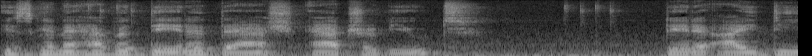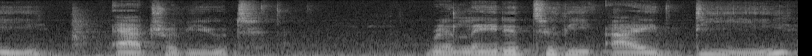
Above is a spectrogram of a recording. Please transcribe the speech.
is going to have a data dash attribute data ID attribute related to the ID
